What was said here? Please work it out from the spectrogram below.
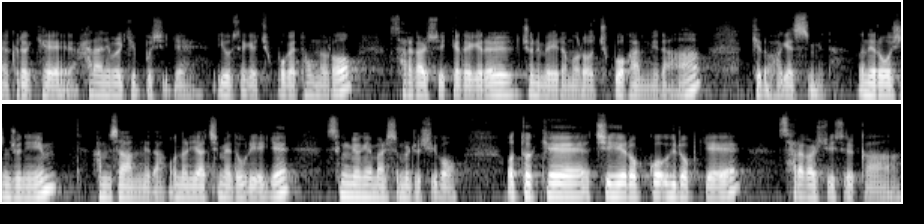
예, 그렇게 하나님을 기쁘시게 이웃에게 축복의 통로로 살아갈 수 있게 되기를 주님의 이름으로 축복합니다. 기도하겠습니다. 은혜로우신 주님 감사합니다. 오늘 이 아침에도 우리에게 생명의 말씀을 주시고 어떻게 지혜롭고 의롭게 살아갈 수 있을까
